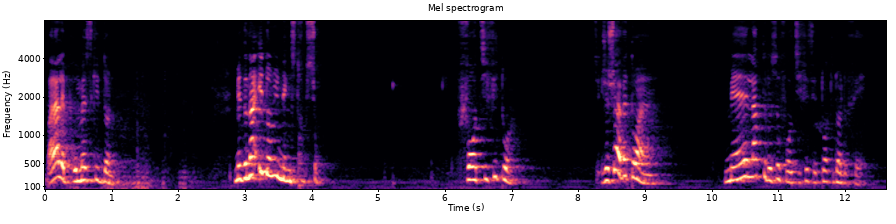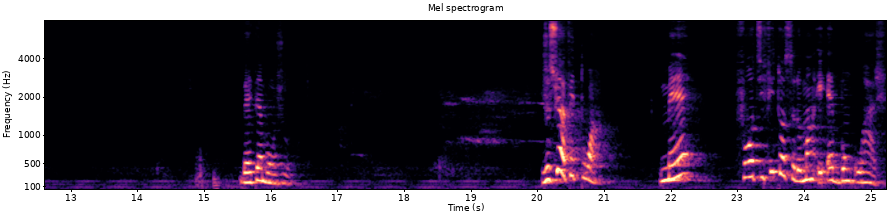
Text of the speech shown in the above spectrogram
Voilà les promesses qu'il donne. Maintenant, il donne une instruction. Fortifie-toi. Je suis avec toi, hein. Mais l'acte de se fortifier, c'est toi qui dois le faire. Bertin, bonjour. Je suis avec toi. Mais fortifie-toi seulement et aie bon courage.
